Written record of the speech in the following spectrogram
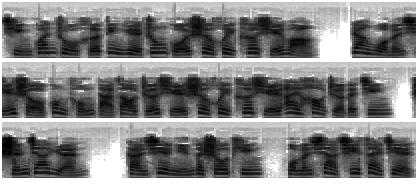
请关注和订阅中国社会科学网。让我们携手共同打造哲学社会科学爱好者的精神家园。感谢您的收听，我们下期再见。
